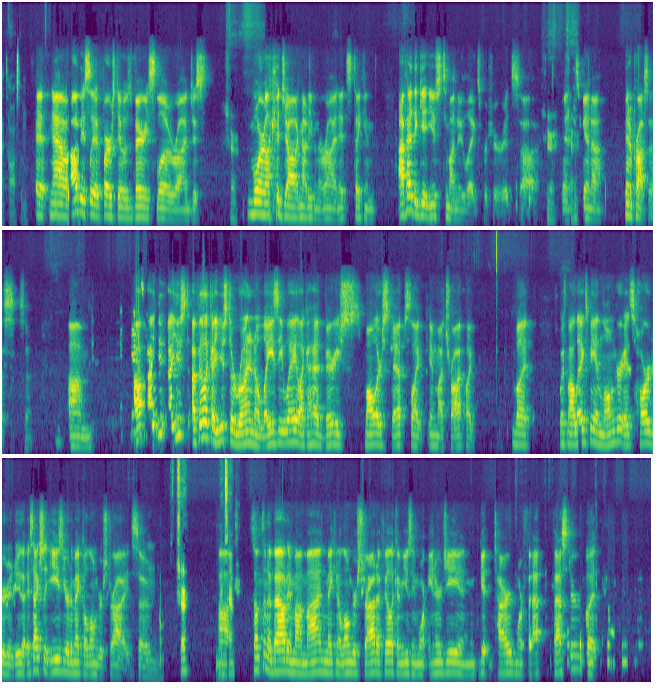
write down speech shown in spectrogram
That's awesome. Uh, now, obviously, at first it was very slow run, just Sure. more like a jog, not even a run. It's taken. I've had to get used to my new legs for sure. It's uh, Sure. been, sure. it's been a been a process. So, um, I, I, u- I used I feel like I used to run in a lazy way, like I had very smaller steps, like in my trot, like, but with my legs being longer, it's harder to do that. It's actually easier to make a longer stride. So Mm. Sure. Makes Uh, sense. something about in my mind making a longer stride, I feel like I'm using more energy and getting tired more fat faster. But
